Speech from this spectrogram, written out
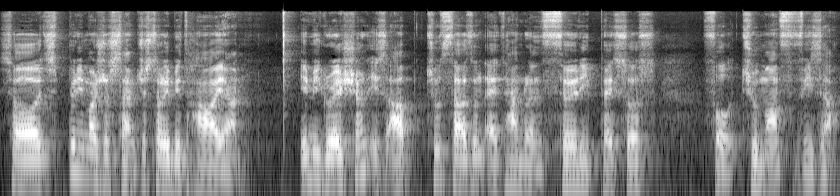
So it's pretty much the same, just a little bit higher. Immigration is up 2,830 pesos for two month visa.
